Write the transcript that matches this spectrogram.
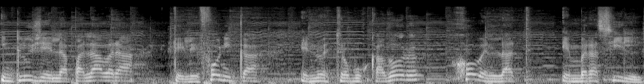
Incluye la palabra telefónica en nuestro buscador JovenLat en Brasil.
